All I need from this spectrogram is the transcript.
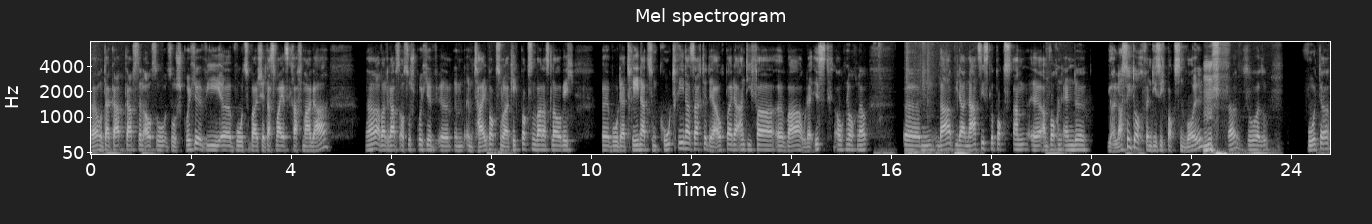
Ja, und da gab es dann auch so, so Sprüche wie, äh, wo zum Beispiel, das war jetzt Kraft Maga, ja, aber da gab es auch so Sprüche äh, im, im Thai-Boxen oder Kickboxen war das, glaube ich, äh, wo der Trainer zum Co-Trainer sagte, der auch bei der Antifa äh, war oder ist auch noch, ne? ähm, da wieder Nazis geboxt am, äh, am Wochenende ja, lass sie doch, wenn die sich boxen wollen. Mhm. Ja, so, also wurde da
